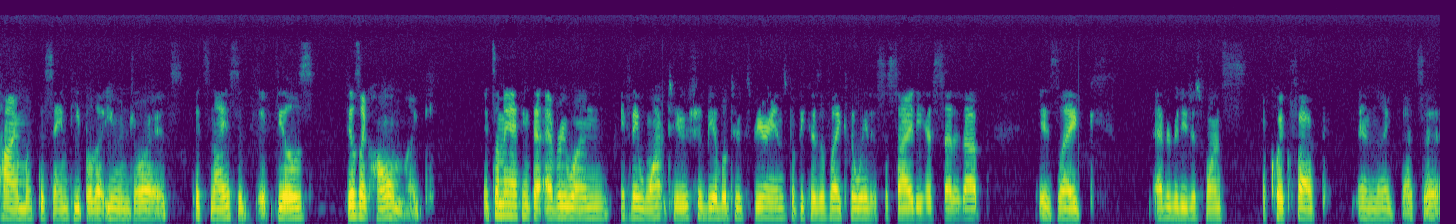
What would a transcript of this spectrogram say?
time with the same people that you enjoy. It's it's nice. It it feels feels like home. Like it's something I think that everyone, if they want to, should be able to experience. But because of like the way that society has set it up, is like everybody just wants a quick fuck and like that's it.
